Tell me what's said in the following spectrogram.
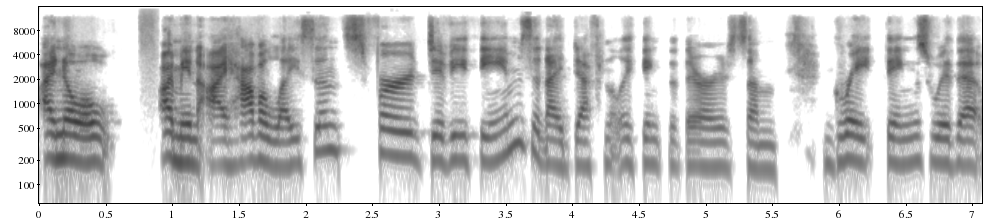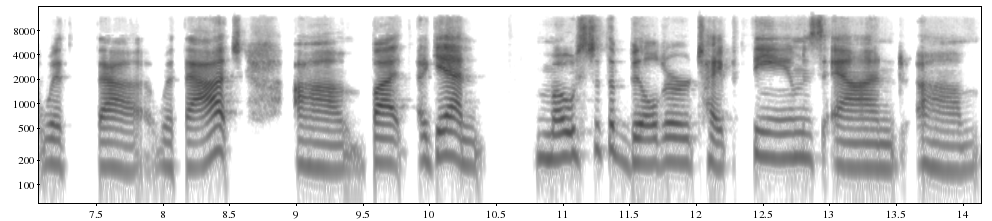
i know I mean, I have a license for Divi themes, and I definitely think that there are some great things with that. With that, with that. Um, but again, most of the builder type themes and um,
